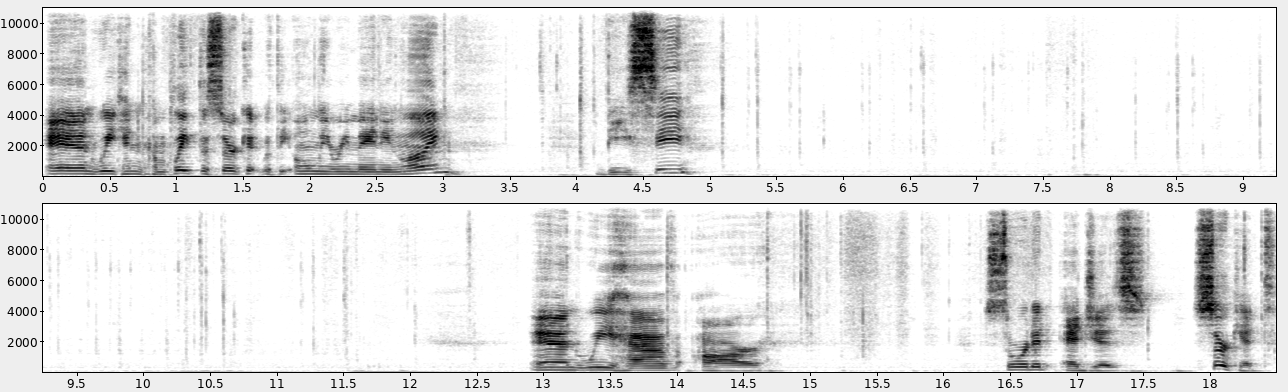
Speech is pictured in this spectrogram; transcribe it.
And we can complete the circuit with the only remaining line, BC. And we have our sorted edges circuit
